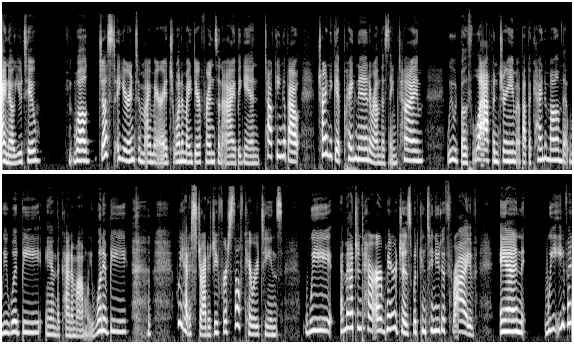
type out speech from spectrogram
I know you too. Well, just a year into my marriage, one of my dear friends and I began talking about trying to get pregnant around the same time. We would both laugh and dream about the kind of mom that we would be and the kind of mom we wouldn't be. we had a strategy for self care routines. We imagined how our marriages would continue to thrive. And we even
